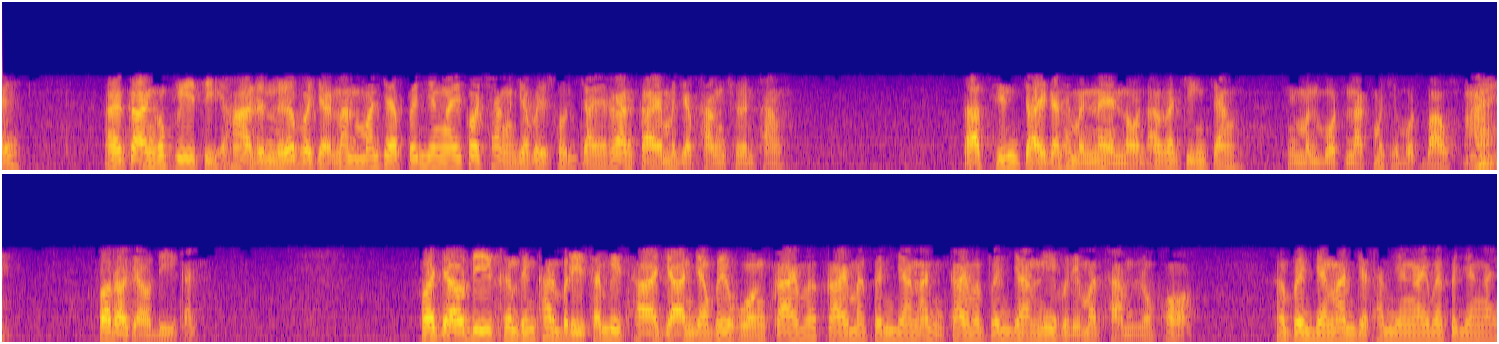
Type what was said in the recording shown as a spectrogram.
อาการของปีติห้าหรือเหนือไปจากนั้น มันจะเป็นยังไงก็ช่างอย่าไปสนใจร่างกายมันจะพังเชิญพัง ตัดสินใจกันให้มันแน่นอน เอากันจริงจังนี่มันบทหนักไม่ใช่บทเบา เพราะเราจะเอาดีกันพอจะเอาดีขึ้นถึงขั้นบริสัมมิทายานยังไปห่วงกายเมื่อกายมันเป็นอย่างนั้นกายมันเป็นอย่างนี้ปฏิมาถามหลวงพ่อมันเป็นอย่างนั้นจะทำยังไงมันเป็นยังไง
